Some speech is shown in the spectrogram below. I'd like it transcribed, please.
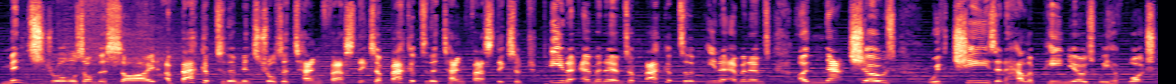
minstrels on the side, a backup to the minstrels of Tangfastics, a backup to the Tangfastics of peanut M&Ms, a backup to the peanut M&Ms, a nachos with cheese and jalapenos. We have watched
